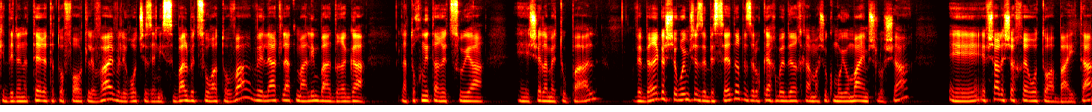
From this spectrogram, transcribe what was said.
כדי לנטר את התופעות לוואי ולראות שזה נסבל בצורה טובה, ולאט לאט מעלים בהדרגה לתוכנית הרצויה של המטופל. וברגע שרואים שזה בסדר, וזה לוקח בדרך כלל משהו כמו יומיים, שלושה, אה, אפשר לשחרר אותו הביתה.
